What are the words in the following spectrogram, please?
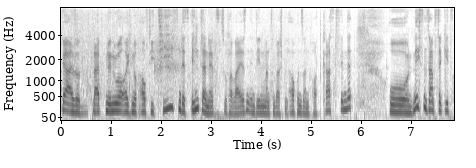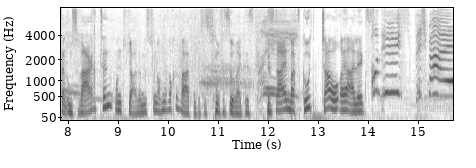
Ja, also bleibt mir nur, euch noch auf die Tiefen des Internets zu verweisen, in denen man zum Beispiel auch unseren Podcast findet. Und nächsten Samstag geht es dann ums Warten. Und ja, dann müsst ihr noch eine Woche warten, bis es so- soweit ist. Bis dahin, macht's gut. Ciao, euer Alex. Und ich! Bis bald!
